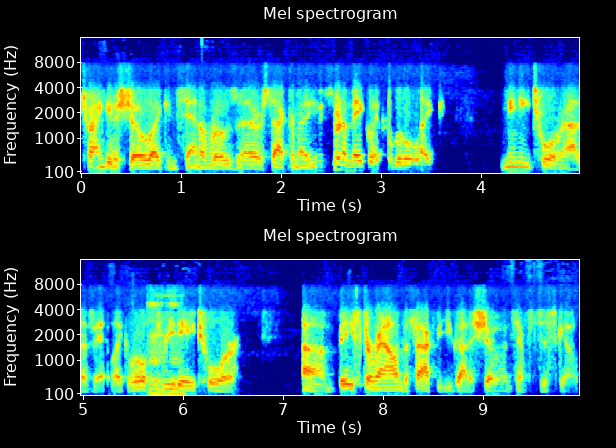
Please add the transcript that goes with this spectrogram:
try and get a show like in Santa Rosa or Sacramento. You sort of make like a little like mini tour out of it, like a little mm-hmm. three day tour, um, based around the fact that you got a show in San Francisco.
